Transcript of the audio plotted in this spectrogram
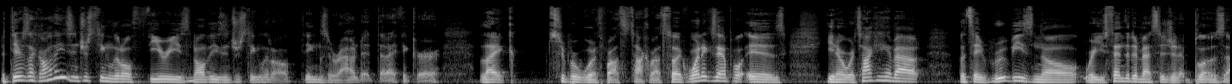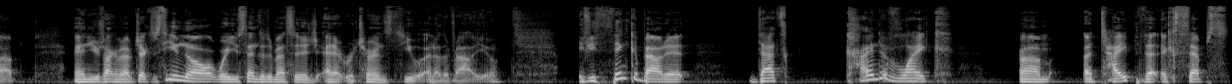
But there's like all these interesting little theories and all these interesting little things around it that I think are like super worthwhile to talk about. So, like one example is, you know, we're talking about let's say Ruby's null, where you send it a message and it blows up and you're talking about Objective C null, where you send it a message and it returns to you another value. If you think about it, that's kind of like um, a type that accepts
